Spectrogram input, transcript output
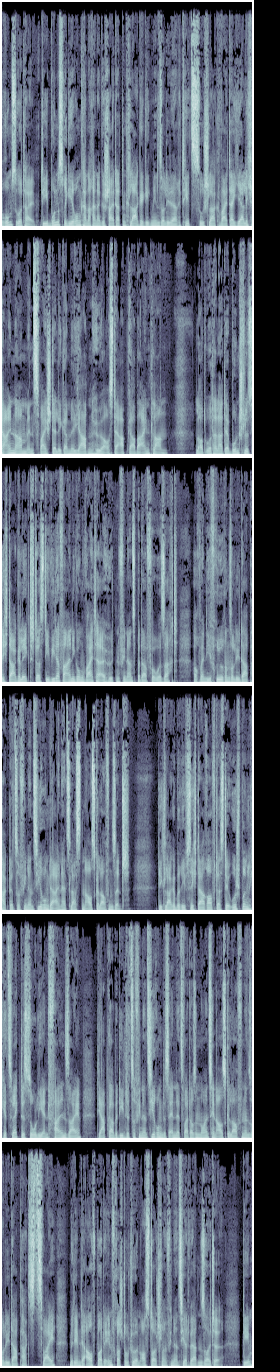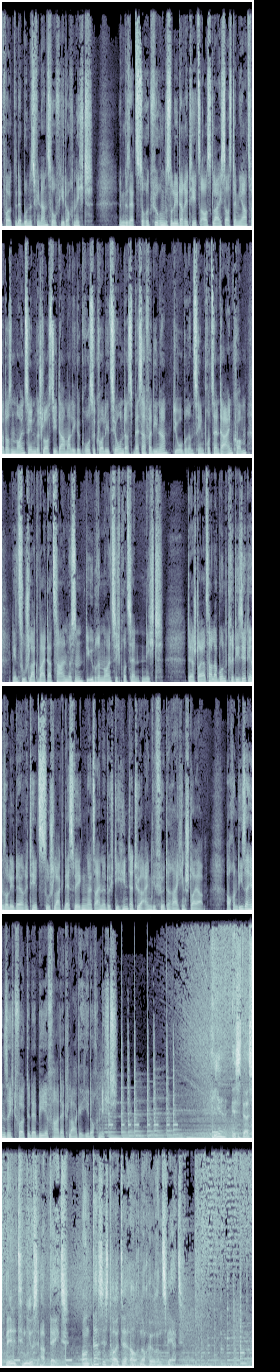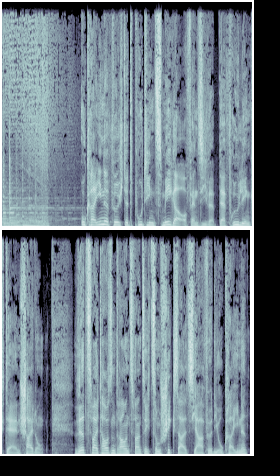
Rums Urteil. Die Bundesregierung kann nach einer gescheiterten Klage gegen den Solidaritätszuschlag weiter jährliche Einnahmen in zweistelliger Milliardenhöhe aus der Abgabe einplanen. Laut Urteil hat der Bund schlüssig dargelegt, dass die Wiedervereinigung weiter erhöhten Finanzbedarf verursacht, auch wenn die früheren Solidarpakte zur Finanzierung der Einheitslasten ausgelaufen sind. Die Klage berief sich darauf, dass der ursprüngliche Zweck des Soli entfallen sei. Die Abgabe diente zur Finanzierung des Ende 2019 ausgelaufenen Solidarpakts II, mit dem der Aufbau der Infrastruktur in Ostdeutschland finanziert werden sollte. Dem folgte der Bundesfinanzhof jedoch nicht. Im Gesetz zur Rückführung des Solidaritätsausgleichs aus dem Jahr 2019 beschloss die damalige Große Koalition, dass Besserverdiener, die oberen 10 Prozent der Einkommen, den Zuschlag weiter zahlen müssen, die übrigen 90 Prozent nicht. Der Steuerzahlerbund kritisiert den Solidaritätszuschlag deswegen als eine durch die Hintertür eingeführte Reichensteuer. Auch in dieser Hinsicht folgte der BFH der Klage jedoch nicht. Hier ist das Bild News Update. Und das ist heute auch noch hörenswert. Ukraine fürchtet Putins Mega-Offensive, der Frühling der Entscheidung. Wird 2023 zum Schicksalsjahr für die Ukraine?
